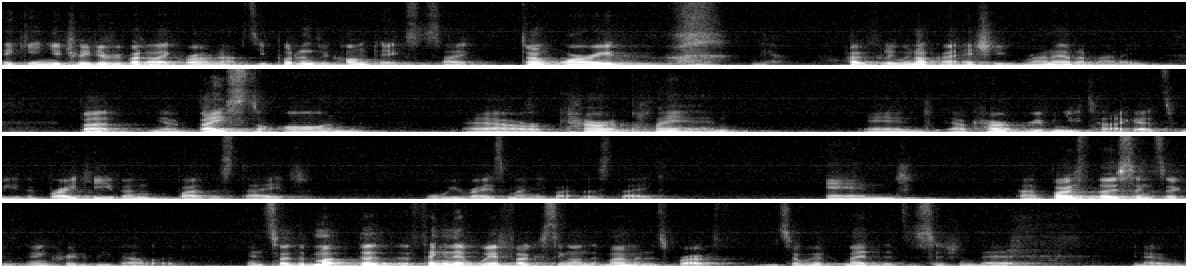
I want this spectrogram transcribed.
again, you treat everybody like grown-ups. You put into context. It's like, don't worry. Hopefully we're not going to actually run out of money. But you know, based on our current plan and our current revenue targets, we either break even by this date or we raise money by this date. And uh, both of those things are incredibly valid. And so the, the, the, thing that we're focusing on at the moment is growth. And so we've made the decision that you know,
